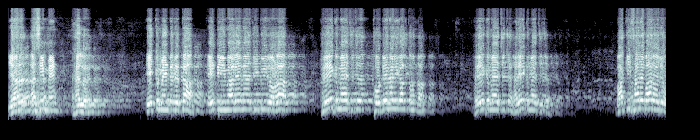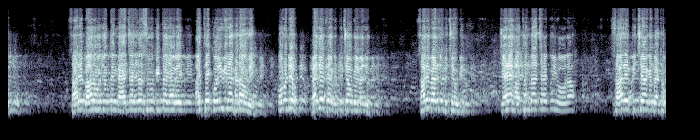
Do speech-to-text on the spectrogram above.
ਯਾਰ ਅਸੀਂ ਮਿੰਟ ਹੈਲੋ ਇੱਕ ਮਿੰਟ ਦਿੱਤਾ। ਇਹ ਟੀਮ ਵਾਲਿਆਂ ਨੇ ਜੀ ਕੋਈ ਰੌਲਾ? ਹਰੇਕ ਮੈਚ 'ਚ ਤੁਹਾਡੇ ਨਾਲ ਹੀ ਗਲਤ ਹੁੰਦਾ। ਹਰੇਕ ਮੈਚ 'ਚ, ਹਰੇਕ ਮੈਚ 'ਚ। ਬਾਕੀ ਸਾਰੇ ਬਾਹਰ ਹੋ ਜਾਓ। ਸਾਰੇ ਬਾਹਰ ਹੋ ਜਾਓ ਤੇ ਮੈਚ ਆ ਜਿਹੜਾ ਸ਼ੁਰੂ ਕੀਤਾ ਜਾਵੇ, ਇੱਥੇ ਕੋਈ ਵੀ ਨਾ ਖੜਾ ਹੋਵੇ। ਉਹ ਮੁੰਡਿਓ, ਬਹਿ ਜਾਓ ਇੱਥੇ ਪਿੱਛੇ ਹੋ ਕੇ ਬਹਿ ਜਾਓ। ਸਾਰੇ ਬੈਠ ਜਾਓ ਪਿੱਛੇ ਹੋ ਕੇ। ਚਾਹੇ ਹੱਥ ਦਾ ਚਾਹੇ ਕੋਈ ਹੋਰ ਆ, ਸਾਰੇ ਪਿੱਛੇ ਆ ਕੇ ਬੈਠੋ।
